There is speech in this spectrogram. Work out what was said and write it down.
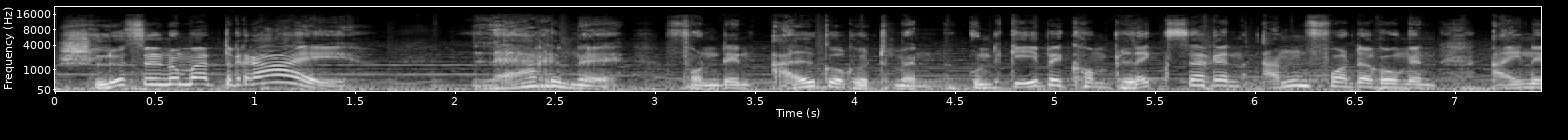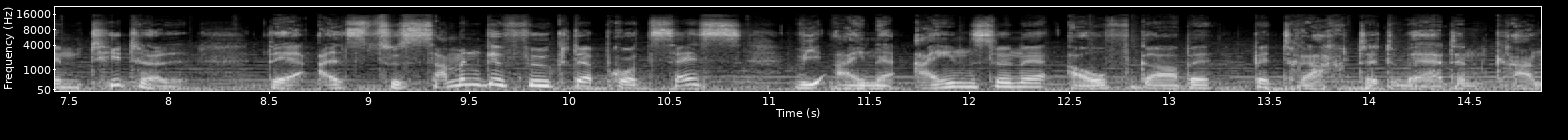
Schlüssel Nummer 3. Lerne von den Algorithmen und gebe komplexeren Anforderungen einen Titel, der als zusammengefügter Prozess wie eine einzelne Aufgabe betrachtet werden kann.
